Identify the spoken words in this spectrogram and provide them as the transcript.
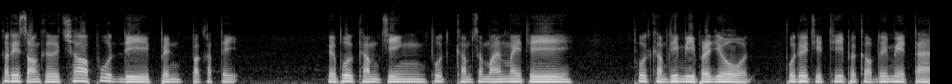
ข้อที่สองคือชอบพูดดีเป็นปกติ คือพูดคำจริง พูดคำสมานไมตรี พูดคำที่มีประโยชน์ พูดด้วยจิตที่ประกอบด้วยเมตตา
